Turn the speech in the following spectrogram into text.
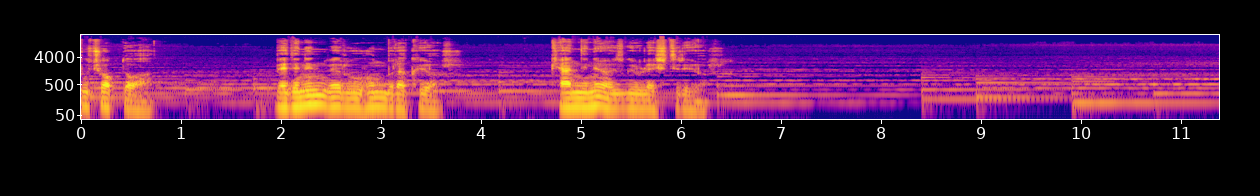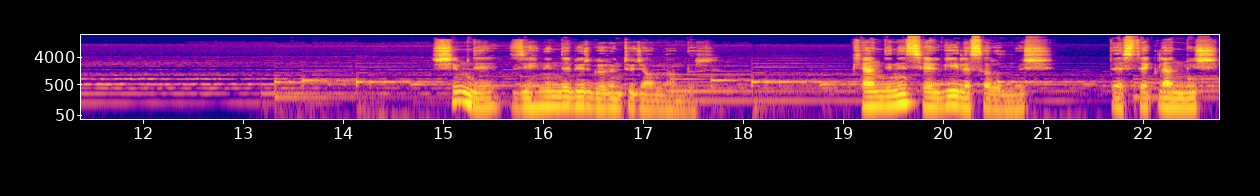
Bu çok doğal. Bedenin ve ruhun bırakıyor. Kendini özgürleştiriyor. Şimdi zihninde bir görüntü canlandır. Kendini sevgiyle sarılmış, desteklenmiş,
